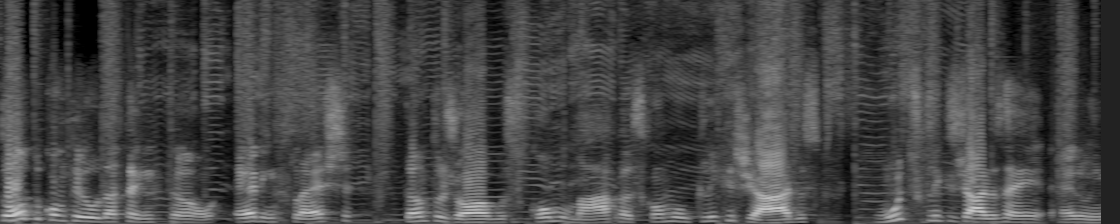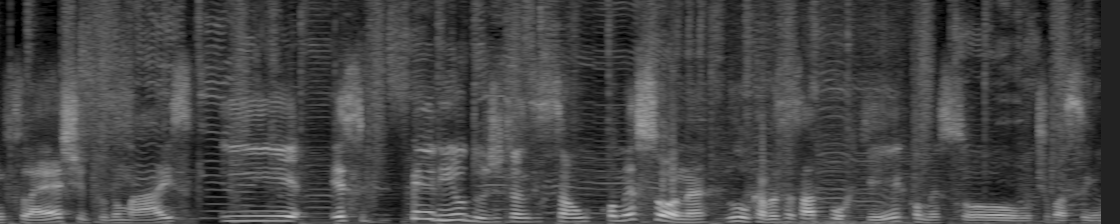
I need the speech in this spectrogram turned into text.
todo o conteúdo até então era em Flash, tanto jogos como mapas, como cliques diários. Muitos cliques diários é- eram em Flash e tudo mais. E esse período de transição começou, né? Luca, você sabe por que começou, tipo assim,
